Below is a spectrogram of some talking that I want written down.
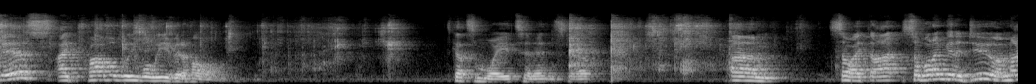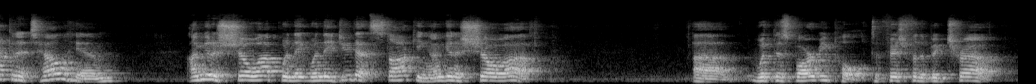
This, I probably will leave at home. It's got some weights in it and stuff. Um, so I thought, so what I'm going to do, I'm not going to tell him. I'm going to show up when they when they do that stocking. I'm going to show up uh, with this Barbie pole to fish for the big trout.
